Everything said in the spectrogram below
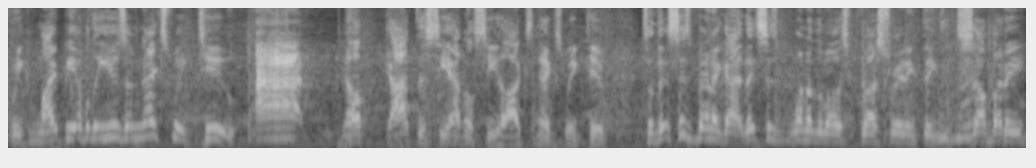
we might be able to use him next week too. Ah, Nope, got the Seattle Seahawks next week too. So this has been a guy. This is one of the most frustrating things. Mm-hmm. Somebody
